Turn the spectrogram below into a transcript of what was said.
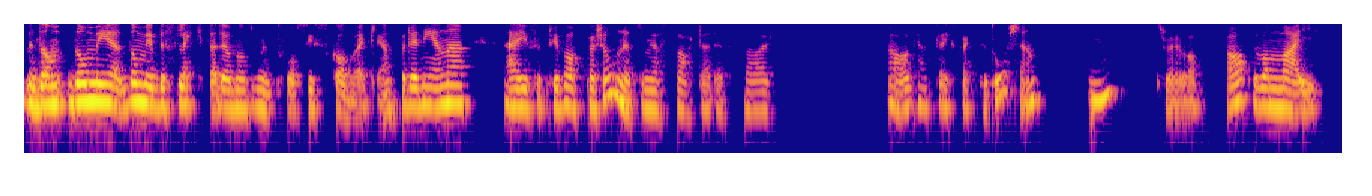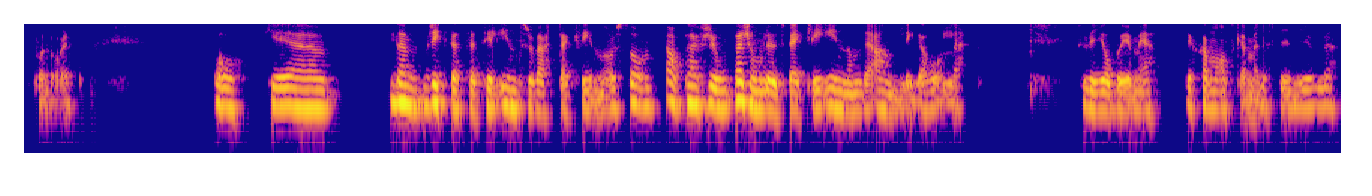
Men de, de, är, de är besläktade, de är två syskon verkligen. För den ena är ju för privatpersoner som jag startade för ja, ganska exakt ett år sedan. Mm. Tror jag det var. Ja, det var maj förra året. Och eh, den riktar sig till introverta kvinnor som ja, person, personlig utveckling inom det andliga hållet. För vi jobbar ju med det schamanska medicinhjulet.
